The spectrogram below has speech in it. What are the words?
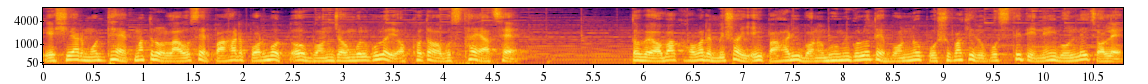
এশিয়ার মধ্যে একমাত্র লাওসের পাহাড় পর্বত ও বন জঙ্গলগুলোই অক্ষত অবস্থায় আছে। তবে অবাক হওয়ার বিষয়, এই পাহাড়ি বনভূমিগুলোতে বন্য পশু পাখির উপস্থিতি নেই বললেই চলে।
